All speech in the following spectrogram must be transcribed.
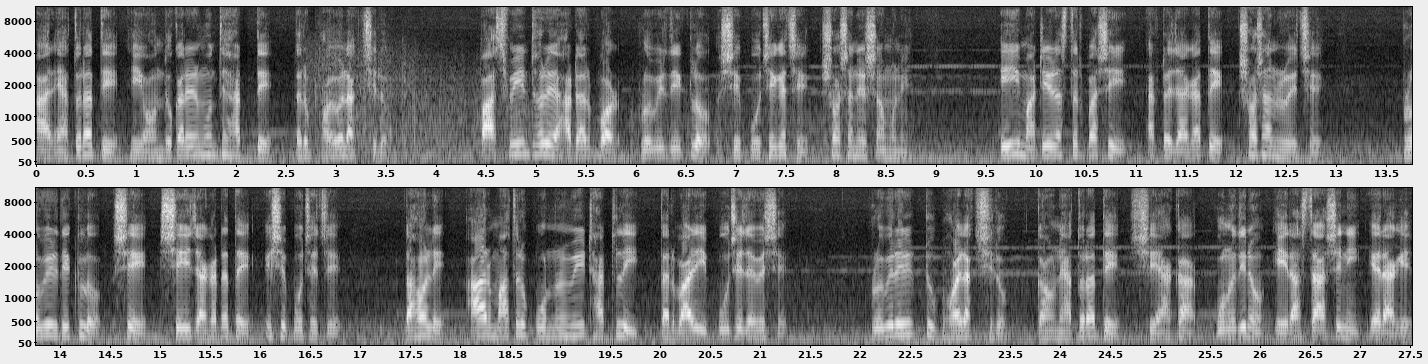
আর এত রাতে এই অন্ধকারের মধ্যে হাঁটতে তার ভয়ও লাগছিল। পাঁচ মিনিট ধরে হাঁটার পর প্রবীর দেখল সে পৌঁছে গেছে শ্মশানের সামনে। এই মাটির রাস্তার পাশেই একটা জায়গাতে শ্মশান রয়েছে। প্রবীর দেখল সে সেই জায়গাটাতে এসে পৌঁছেছে। তাহলে আর মাত্র পনেরো মিনিট হাঁটলেই তার বাড়ি পৌঁছে যাবে সে। প্রবীরের একটু ভয় লাগছিল, কারণ এত রাতে সে একা কোনোদিনও এই রাস্তা আসেনি এর আগে।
